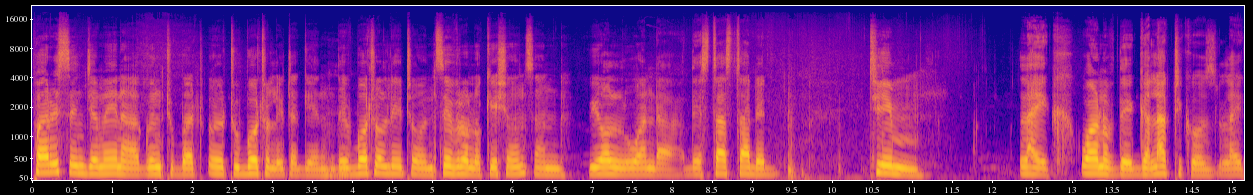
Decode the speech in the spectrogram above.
Paris Saint Germain are going to but uh, to bottle it again. They've bottled it on several occasions, and we all wonder the star-studded team, like one of the Galacticos, like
